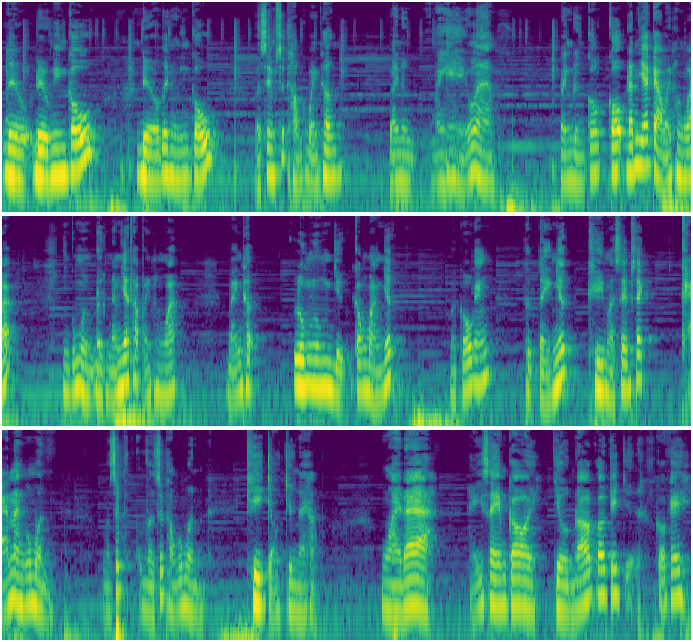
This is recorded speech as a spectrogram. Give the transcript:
đều đều nghiên cứu điều đầu tiên là nghiên cứu và xem sức học của bản thân. Bạn đừng bạn hãy hiểu là bạn đừng có cố đánh giá cao bản thân quá nhưng cũng đừng đánh giá thấp bản thân quá. Bản thân luôn luôn giữ công bằng nhất và cố gắng thực tiễn nhất khi mà xem xét khả năng của mình và sức và sức học của mình khi chọn trường đại học. Ngoài ra hãy xem coi trường đó có cái có cái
